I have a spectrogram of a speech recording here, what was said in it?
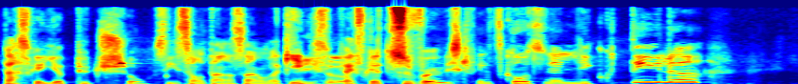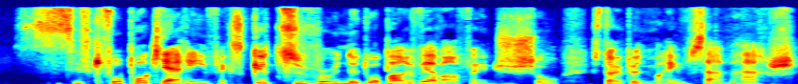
parce qu'il y a plus de show s'ils sont ensemble, OK? C'est ça. Fait que ce que tu veux, ce qui fait que tu continues à l'écouter, là, c'est ce qu'il faut pas qu'il arrive. Fait que ce que tu veux ne doit pas arriver avant la fin du show. C'est un peu de même, ça marche.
